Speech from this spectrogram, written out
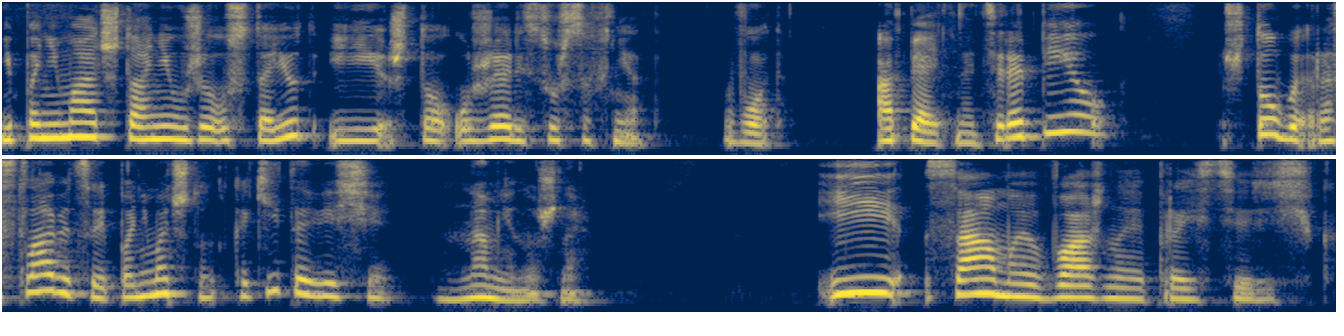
Не понимают, что они уже устают и что уже ресурсов нет. Вот. Опять на терапию, чтобы расслабиться и понимать, что какие-то вещи нам не нужны. И самое важное про истеричка.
